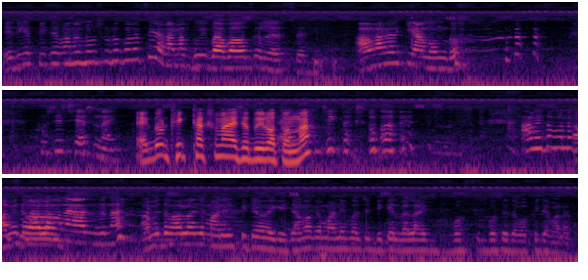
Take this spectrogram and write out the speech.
এদিকে পিঠে বানানো শুরু করেছে আর আমার দুই বাবাও চলে এসছে। আমার আর কি আনন্দ। খুশির শেষ নাই। একদম ঠিকঠাক সময় আছে দুই রতন না? ঠিকঠাক সময়। আমি তো মনে আমি তো ভাবলাম- মনে আসবে না। আমি তো ভাবলাম যে মানির পিঠে হয়ে গেছে। আমাকে মানি বলছে বিকেল বেলায় বসে দেবো পিঠে বানাতে।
